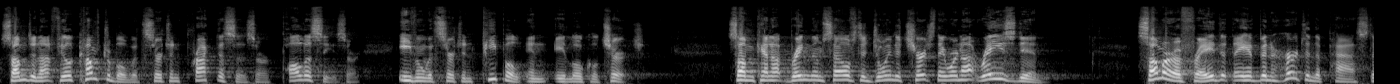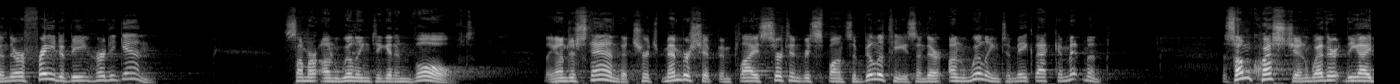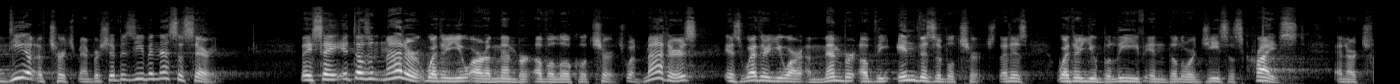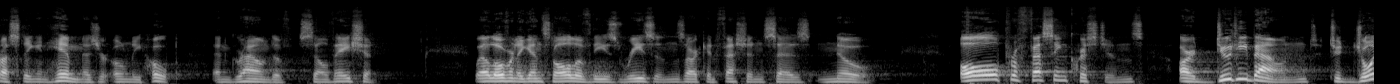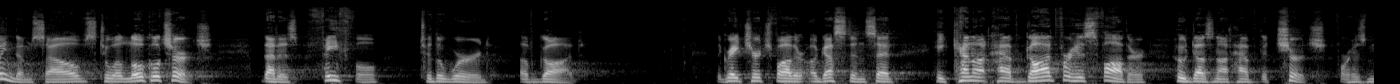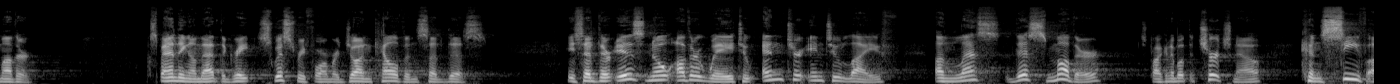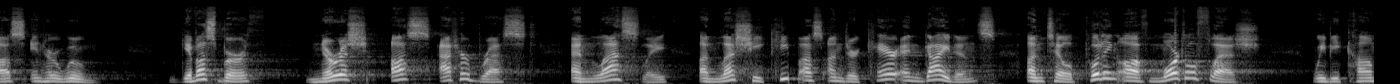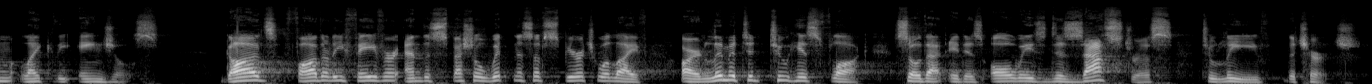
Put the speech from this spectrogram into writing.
Some do not feel comfortable with certain practices or policies, or even with certain people in a local church. Some cannot bring themselves to join a church they were not raised in. Some are afraid that they have been hurt in the past and they're afraid of being hurt again. Some are unwilling to get involved. They understand that church membership implies certain responsibilities and they're unwilling to make that commitment. Some question whether the idea of church membership is even necessary. They say it doesn't matter whether you are a member of a local church. What matters is whether you are a member of the invisible church. That is, whether you believe in the Lord Jesus Christ and are trusting in Him as your only hope and ground of salvation. Well, over and against all of these reasons, our confession says no. All professing Christians are duty bound to join themselves to a local church that is faithful to the Word of God. The great church father Augustine said, He cannot have God for his father who does not have the church for his mother. Expanding on that, the great Swiss reformer John Calvin said this. He said, There is no other way to enter into life unless this mother, he's talking about the church now, conceive us in her womb, give us birth, nourish us at her breast, and lastly, unless she keep us under care and guidance until putting off mortal flesh, we become like the angels. God's fatherly favor and the special witness of spiritual life are limited to his flock, so that it is always disastrous to leave the church.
